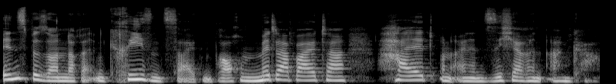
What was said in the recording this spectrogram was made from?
Insbesondere in Krisenzeiten brauchen Mitarbeiter Halt und einen sicheren Anker.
